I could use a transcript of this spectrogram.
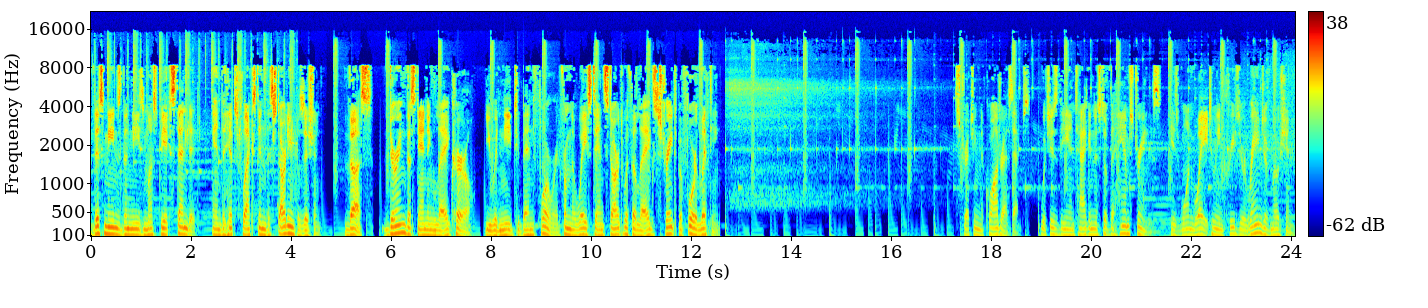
This means the knees must be extended, and the hips flexed in the starting position. Thus, during the standing leg curl, you would need to bend forward from the waist and start with the legs straight before lifting. Stretching the quadriceps, which is the antagonist of the hamstrings, is one way to increase your range of motion,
